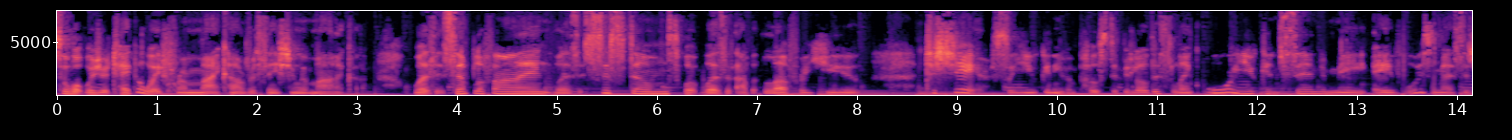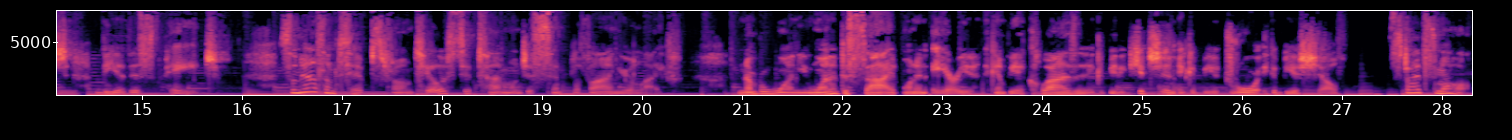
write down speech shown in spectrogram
So, what was your takeaway from my conversation with Monica? Was it simplifying? Was it systems? What was it? I would love for you to share. So, you can even post it below this link or you can send me a voice message via this page. So, now some tips from Taylor's Tip Time on just simplifying your life. Number one, you want to decide on an area. It can be a closet, it could be the kitchen, it could be a drawer, it could be a shelf. Start small.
